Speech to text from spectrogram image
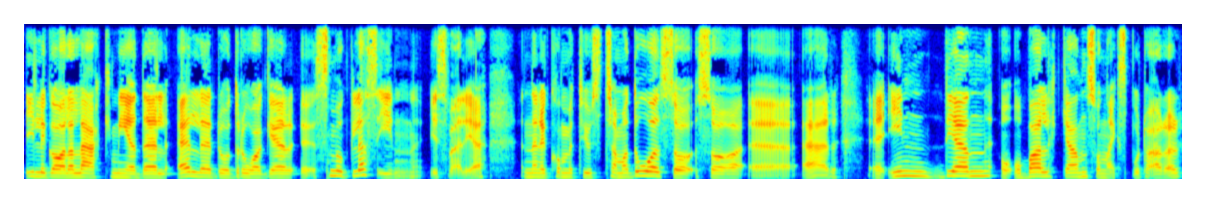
illegala läkemedel eller då droger eh, smugglas in i Sverige. När det kommer till just tramadol så, så eh, är eh, Indien och, och Balkan sådana exportörer.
